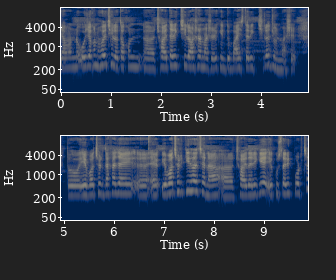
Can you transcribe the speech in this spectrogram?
যেমন ও যখন হয়েছিল তখন ছয় তারিখ ছিল আষাঢ় মাসের, কিন্তু বাইশ তারিখ ছিল জুন মাসের। তো এবছর দেখা যায় এবছর কি হয়েছে না ছয় তারিখে একুশ তারিখ পড়ছে,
